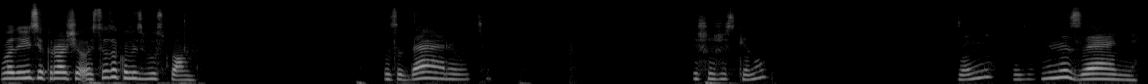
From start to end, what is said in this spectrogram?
О, дивіться, коротше, ось тут колись був спаун. За дерево це. Ти що ж скинув? Зенні? Не Зенні, не Зенні.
